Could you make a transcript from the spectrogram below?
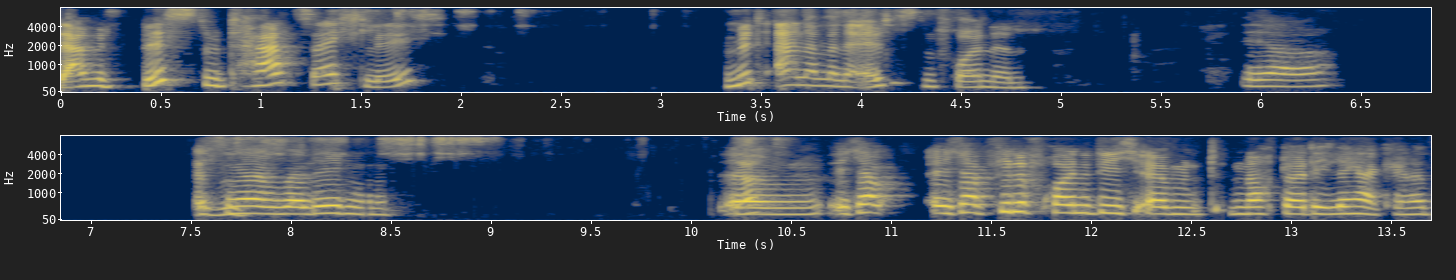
damit bist du tatsächlich mit einer meiner ältesten Freundinnen. Ja. Also, ich muss mal überlegen. Ja. Ähm, ich habe ich hab viele Freunde, die ich ähm, noch deutlich länger kenne,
